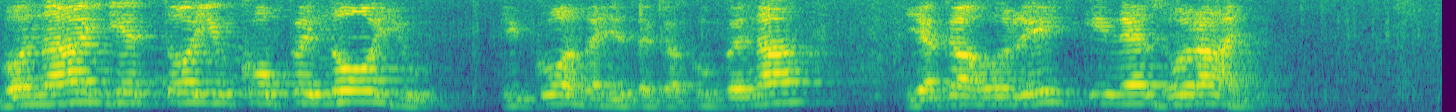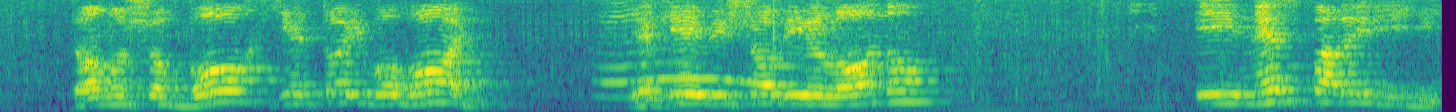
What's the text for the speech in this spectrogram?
Вона є тою копиною. Ікона є така копина, яка горить і не згорає. Тому що Бог є той вогонь, який війшов в Ілону і не спалив її.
